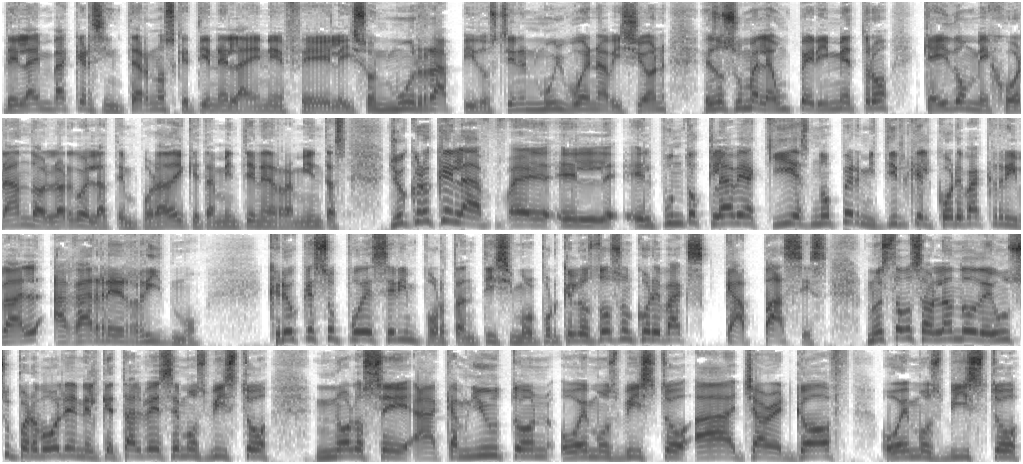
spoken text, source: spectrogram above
de linebackers internos que tiene la NFL y son muy rápidos, tienen muy buena visión. Eso súmale a un perímetro que ha ido mejorando a lo largo de la temporada y que también tiene herramientas. Yo creo que eh, el, el punto clave aquí es no permitir que el coreback rival agarre ritmo. Creo que eso puede ser importantísimo porque los dos son corebacks capaces. No estamos hablando de un Super Bowl en el que tal vez hemos visto, no lo sé, a Cam Newton o hemos visto a Jared Goff o hemos visto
